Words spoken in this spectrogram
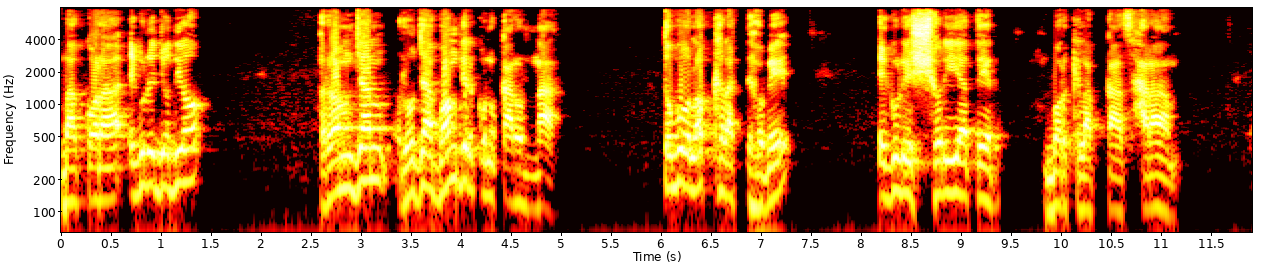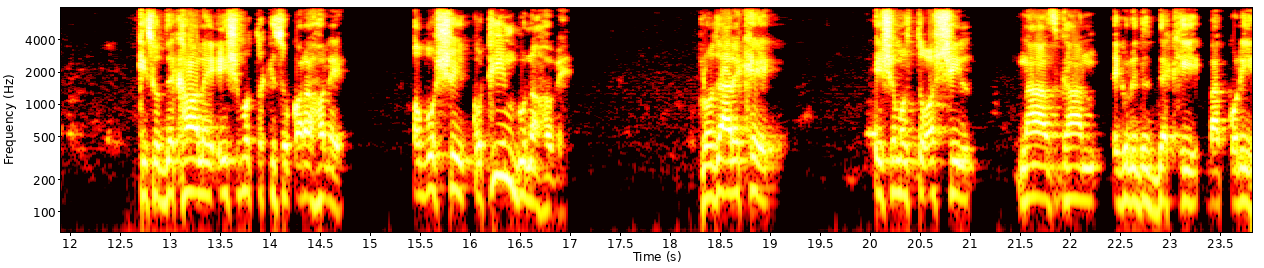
বা করা, এগুলি যদিও রমজান রোজা ভঙ্গের কোনো কারণ না, তবুও লক্ষ্য রাখতে হবে, এগুলি শরিয়াতের বরখেলাপ কাজ হারাম। কিছু দেখা হলে, এই সমস্ত কিছু করা হলে অবশ্যই কঠিন গুণা হবে। রোজা রেখে এই সমস্ত অশ্লীল নাচ, গান এগুলি যদি দেখি বা করি,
